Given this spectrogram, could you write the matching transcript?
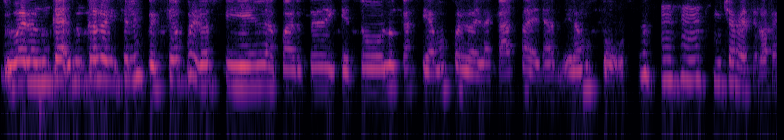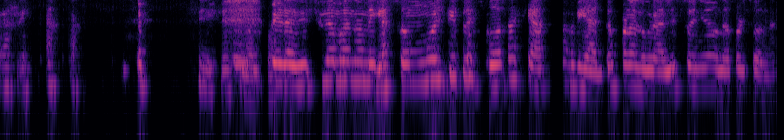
Bueno, nunca, nunca lo hice en la inspección, pero sí en la parte de que todo lo que hacíamos con lo de la casa era, éramos todos. Muchas veces lo hacen así. sí, sí, es cierto. Pero dice una mano amiga, son múltiples cosas que hacen rialtos para lograr el sueño de una persona.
